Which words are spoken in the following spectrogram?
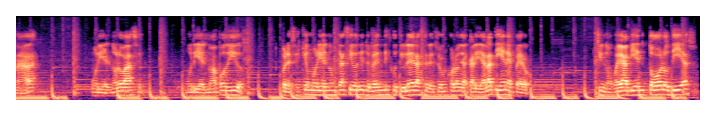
Nada. Muriel no lo hace. Muriel no ha podido. Por eso es que Muriel nunca ha sido titular indiscutible de la selección Colombia. Calidad la tiene, pero si no juega bien todos los días,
